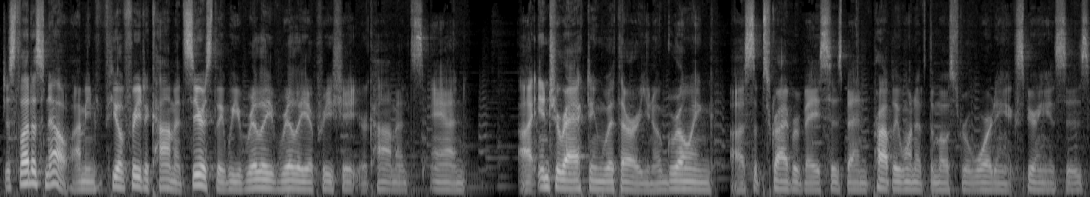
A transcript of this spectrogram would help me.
just let us know. I mean, feel free to comment. Seriously, we really, really appreciate your comments and uh, interacting with our, you know, growing uh, subscriber base has been probably one of the most rewarding experiences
